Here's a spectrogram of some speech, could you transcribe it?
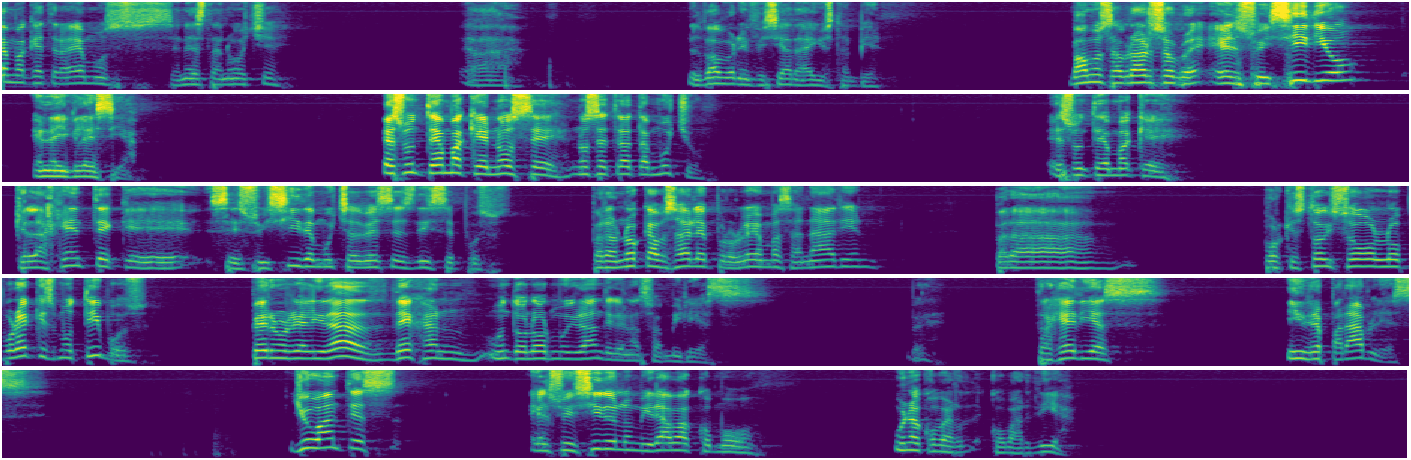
tema que traemos en esta noche ah, les va a beneficiar a ellos también. Vamos a hablar sobre el suicidio en la iglesia. Es un tema que no se, no se trata mucho. Es un tema que, que la gente que se suicida muchas veces dice, pues, para no causarle problemas a nadie, para, porque estoy solo, por X motivos, pero en realidad dejan un dolor muy grande en las familias. Tragedias irreparables. Yo antes el suicidio lo miraba como una cobardía.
